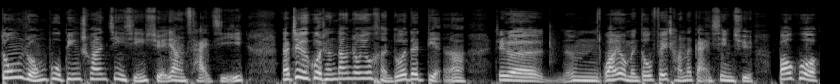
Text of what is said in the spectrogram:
东绒布冰川进行雪样采集。那这个过程当中有很多的点啊，这个嗯，网友们都非常的感兴趣，包括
